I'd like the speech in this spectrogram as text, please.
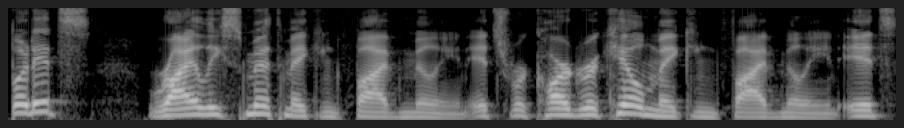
but it's Riley Smith making 5 million. It's Rickard Rakell making 5 million. It's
